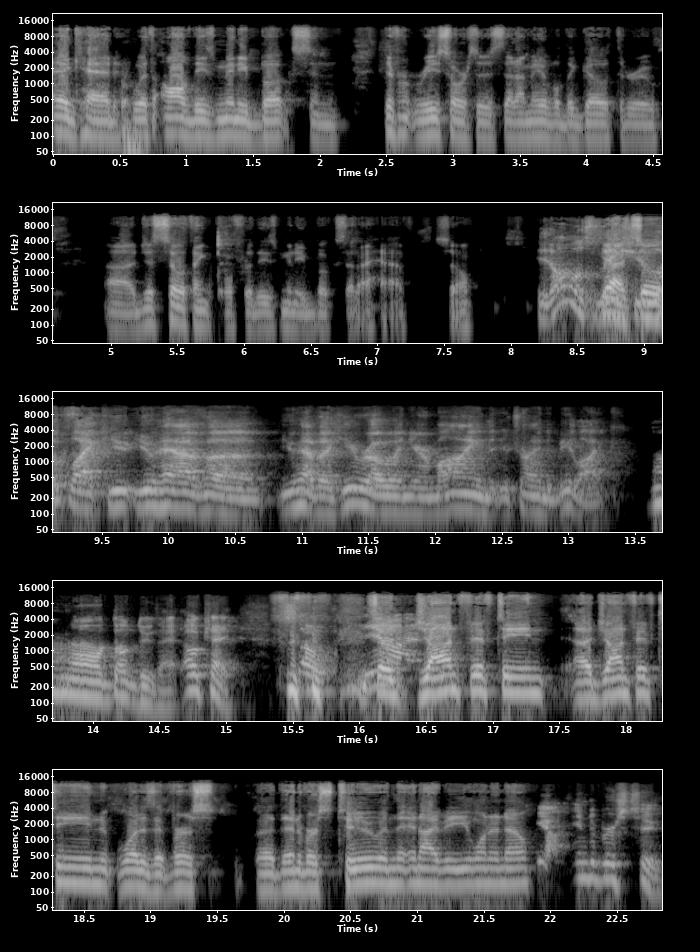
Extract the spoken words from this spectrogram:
egghead with all these many books and different resources that I'm able to go through. Uh, just so thankful for these many books that I have. So It almost Yeah, makes you look like you you have a you have a hero in your mind that you're trying to be like. Oh, don't do that. Okay. So, so yeah, John 15, uh, John 15, what is it? Verse uh, the end of verse two in the NIV. You want to know? yeah, into verse 2.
